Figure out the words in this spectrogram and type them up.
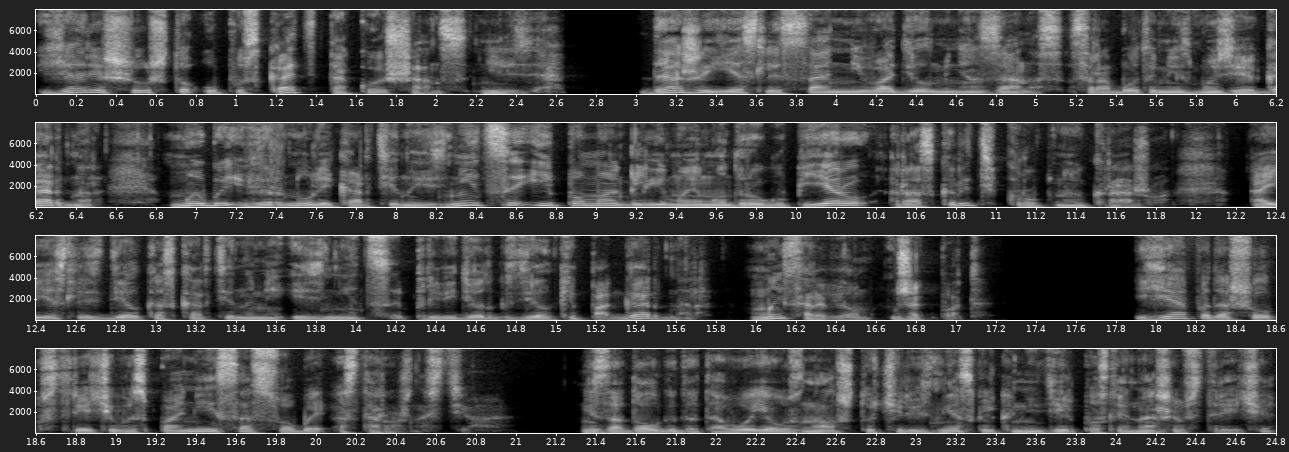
Я решил, что упускать такой шанс нельзя. Даже если Санни водил меня за нос с работами из музея Гарднер, мы бы вернули картины из Ниццы и помогли моему другу Пьеру раскрыть крупную кражу. А если сделка с картинами из Ниццы приведет к сделке по Гарднер, мы сорвем джекпот. Я подошел к встрече в Испании с особой осторожностью. Незадолго до того я узнал, что через несколько недель после нашей встречи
